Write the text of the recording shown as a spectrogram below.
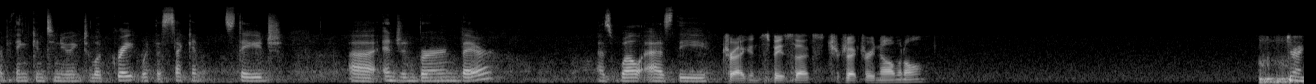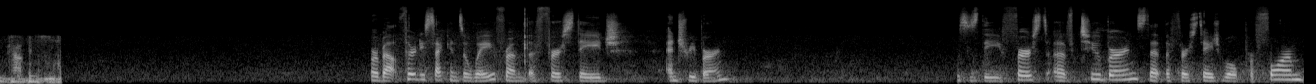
Everything continuing to look great with the second stage uh, engine burn there, as well as the Dragon SpaceX, trajectory nominal. Dragon copies. We're about 30 seconds away from the first stage entry burn. This is the first of two burns that the first stage will perform.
